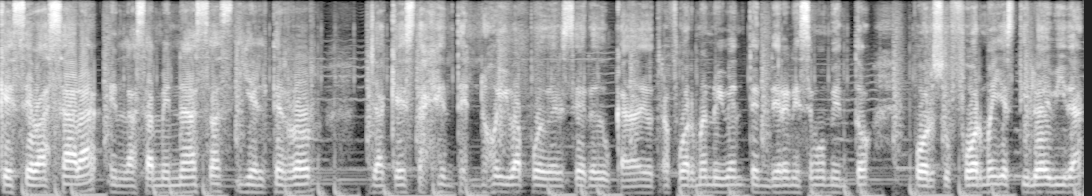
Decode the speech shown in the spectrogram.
que se basara en las amenazas y el terror ya que esta gente no iba a poder ser educada de otra forma, no iba a entender en ese momento por su forma y estilo de vida.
